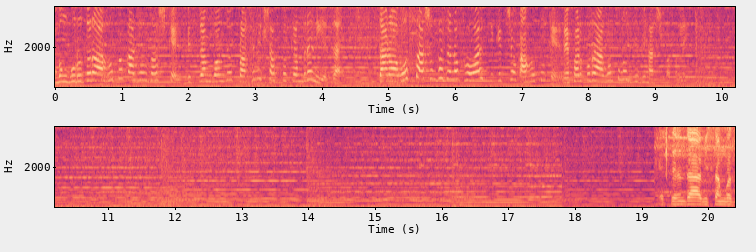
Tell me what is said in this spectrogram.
এবং গুরুতর আহত কাজল দাসকে বিশ্রামগঞ্জ প্রাথমিক স্বাস্থ্য কেন্দ্রে নিয়ে যায়। তার অবস্থা আশঙ্কাজনক হওয়ায় চিকিৎসক আহতকে রেফার করে আগরতলা জিবি হাসপাতালে। অ্যাক্সিডেন্টটা বিশ্রামগঞ্জ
